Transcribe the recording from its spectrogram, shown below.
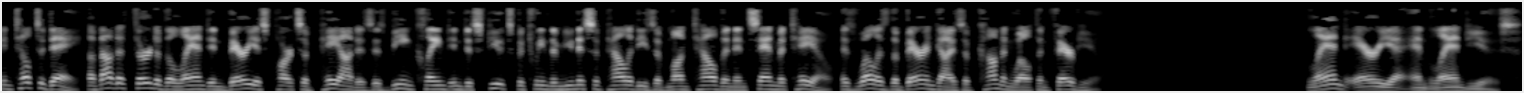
Until today, about a third of the land in various parts of Payatas is being claimed in disputes between the municipalities of Montalban and San Mateo, as well as the barangays of Commonwealth and Fairview. Land area and land use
